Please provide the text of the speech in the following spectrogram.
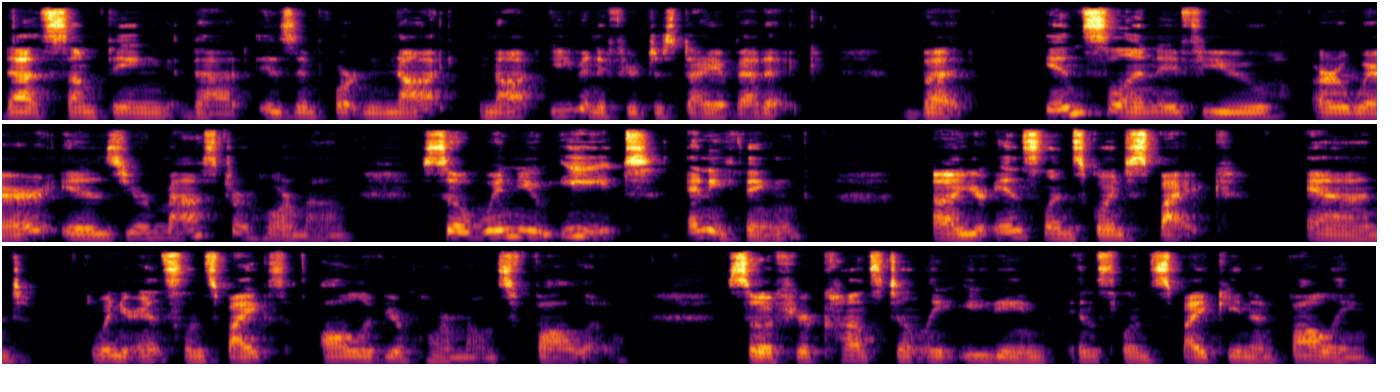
That's something that is important not not even if you're just diabetic but insulin if you are aware is your master hormone. So when you eat anything uh, your insulin is going to spike. And when your insulin spikes all of your hormones follow so if you're constantly eating insulin spiking and falling,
